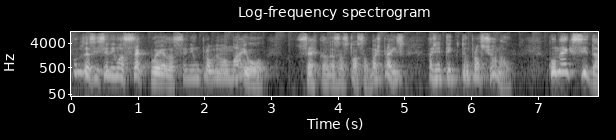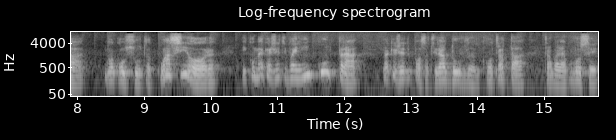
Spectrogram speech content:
vamos dizer assim, sem nenhuma sequela, sem nenhum problema maior cercando essa situação. Mas para isso, a gente tem que ter um profissional. Como é que se dá uma consulta com a senhora e como é que a gente vai lhe encontrar para que a gente possa tirar dúvidas, contratar, trabalhar com você?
